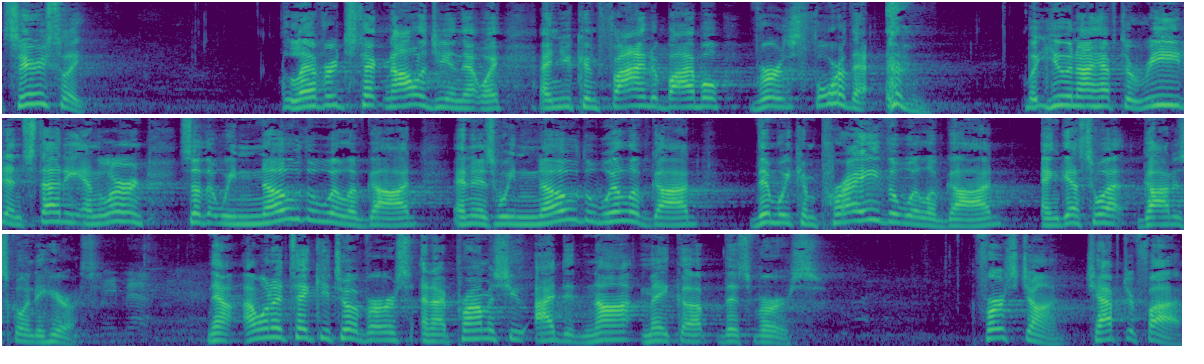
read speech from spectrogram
Seriously. Leverage technology in that way, and you can find a Bible verse for that. but you and I have to read and study and learn so that we know the will of God. And as we know the will of God, then we can pray the will of God. And guess what? God is going to hear us. Amen. Now, I want to take you to a verse, and I promise you, I did not make up this verse. First John chapter 5.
